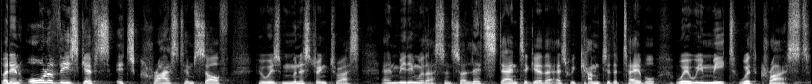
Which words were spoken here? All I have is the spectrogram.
But in all of these gifts, it's Christ Himself who is ministering to us and meeting with us. And so let's stand together as we come to the table where we meet with Christ.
